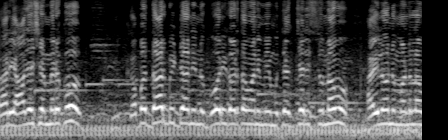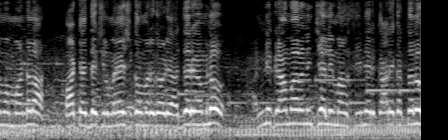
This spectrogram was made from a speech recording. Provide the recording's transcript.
గారి ఆదేశం మేరకు కబద్దార్ బిడ్డ నిన్ను గోరి కడతామని మేము హెచ్చరిస్తున్నాము. ఐలోని మండలం మండల పార్టీ అధ్యక్షులు మహేష్ కుమార్ గారి ఆధ్వర్యంలో అన్ని గ్రామాల నుంచి వెళ్ళి మా సీనియర్ కార్యకర్తలు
